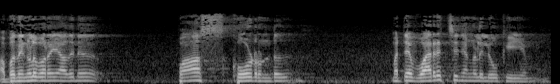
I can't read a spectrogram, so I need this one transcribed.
അപ്പൊ നിങ്ങൾ പറയാം അതിന് പാസ് കോഡുണ്ട്. മറ്റേ വരച്ച് ഞങ്ങൾ ലോക്ക് ചെയ്യും.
